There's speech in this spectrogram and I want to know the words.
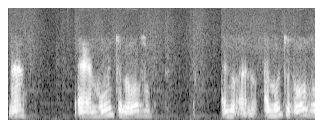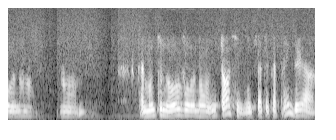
né? É muito novo. É, é, é muito novo. Não, não, é muito novo. Não, então, assim, a gente vai ter que aprender a,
